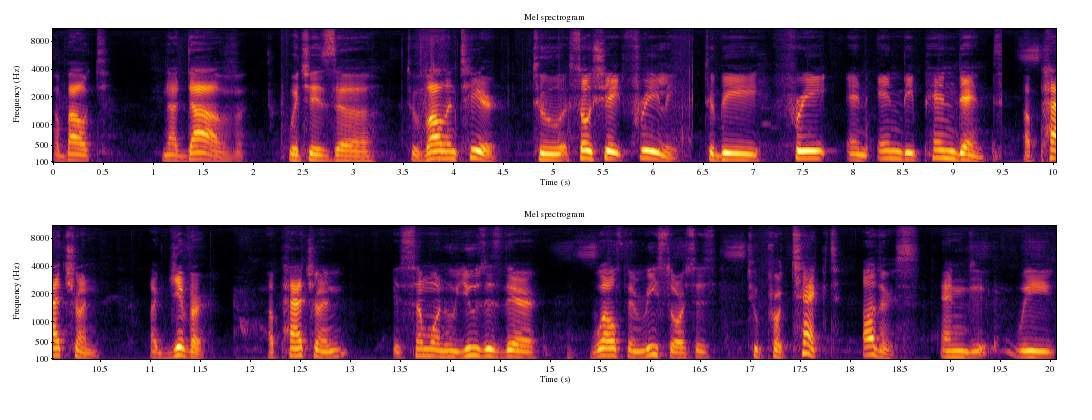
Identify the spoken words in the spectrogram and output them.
about Nadav, which is uh, to volunteer, to associate freely, to be free and independent, a patron, a giver. A patron is someone who uses their wealth and resources to protect others. And we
